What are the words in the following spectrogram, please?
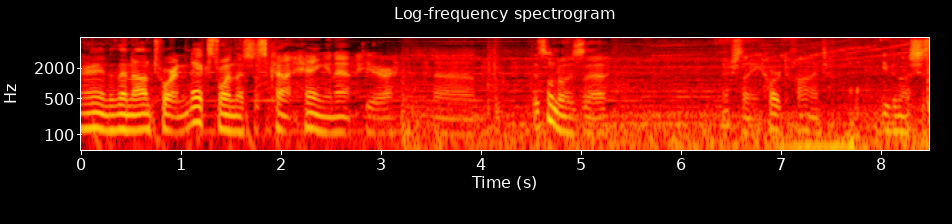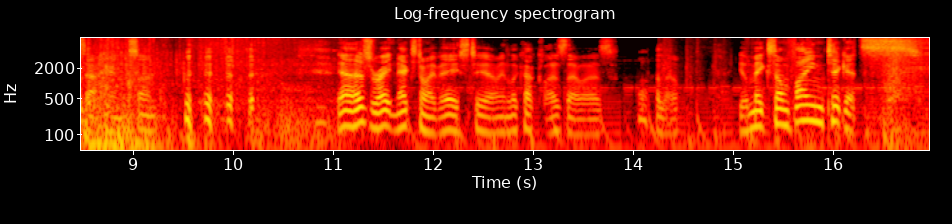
Alright, and then on to our next one that's just kind of hanging out here. Um, this one was uh, actually hard to find, even though it's just out here in the sun. yeah, that's right next to my base, too. I mean, look how close that was. Oh, hello. You'll make some fine tickets.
